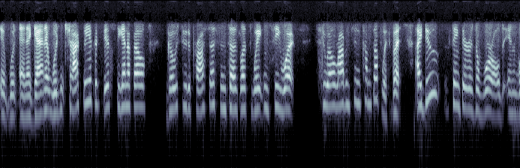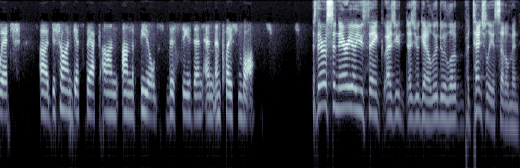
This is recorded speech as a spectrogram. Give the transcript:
It would, and again, it wouldn't shock me if it, if the NFL goes through the process and says, let's wait and see what Sue L. Robinson comes up with. But I do think there is a world in which uh, Deshaun gets back on on the field this season and, and plays some ball. Is there a scenario you think, as you as you again allude to a little potentially a settlement,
